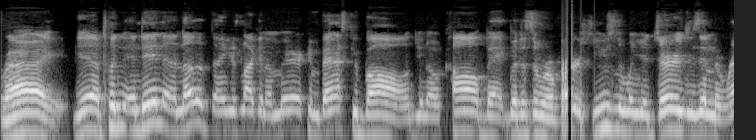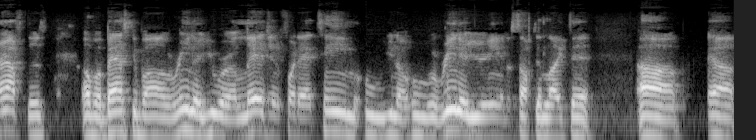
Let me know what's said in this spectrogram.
Right. Yeah. Putting and then another thing is like an American basketball, you know, callback, but it's a reverse. Usually, when your jersey's in the rafters of a basketball arena, you were a legend for that team who you know who arena you're in or something like that. Uh, uh,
